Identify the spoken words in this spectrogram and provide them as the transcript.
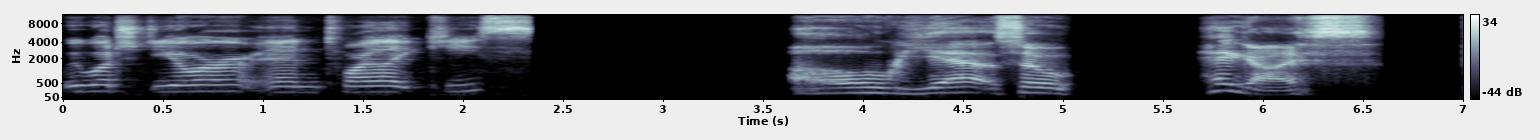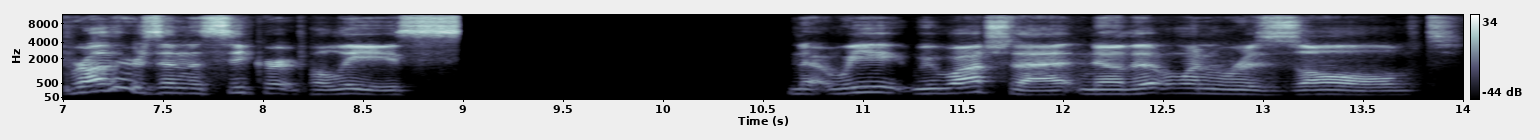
We watched Yor and Twilight kiss. Oh yeah. So, hey guys, brothers in the secret police. No, we we watched that. No, that one resolved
